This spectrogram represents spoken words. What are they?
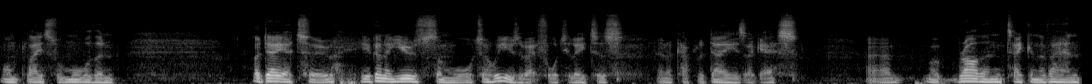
one place for more than a day or two you're going to use some water. We use about 40 litres in a couple of days I guess. Um, rather than taking the van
